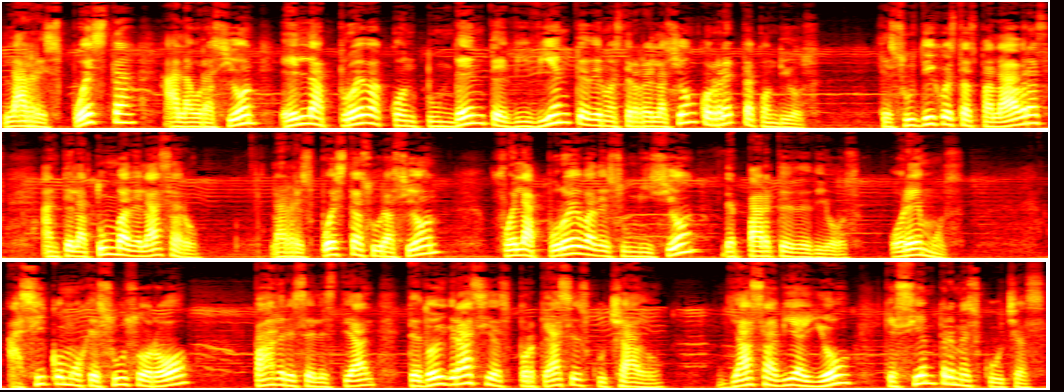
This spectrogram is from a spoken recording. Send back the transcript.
La respuesta a la oración es la prueba contundente, viviente de nuestra relación correcta con Dios. Jesús dijo estas palabras ante la tumba de Lázaro. La respuesta a su oración fue la prueba de su misión de parte de Dios. Oremos. Así como Jesús oró, Padre Celestial, te doy gracias porque has escuchado. Ya sabía yo que siempre me escuchas.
